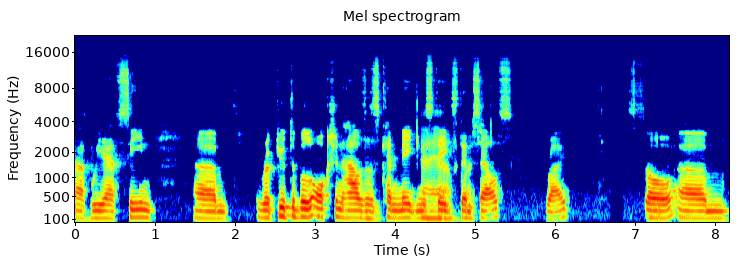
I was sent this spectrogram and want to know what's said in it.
as we have seen um, reputable auction houses can make mistakes yeah, themselves right? So um,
